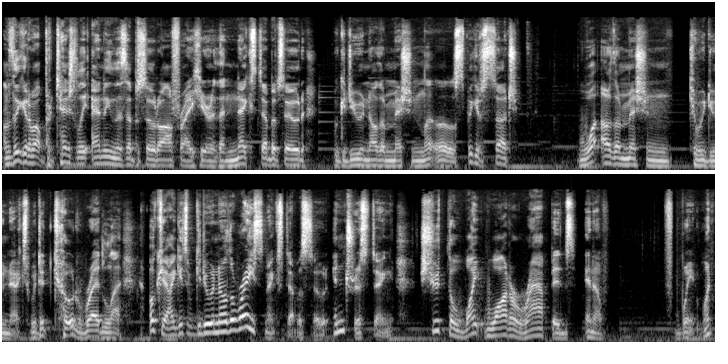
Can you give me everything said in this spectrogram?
I'm thinking about potentially ending this episode off right here. The next episode, we could do another mission. Uh, speaking of such, what other mission can we do next? We did Code Red Land. Okay, I guess we could do another race next episode. Interesting. Shoot the Whitewater Rapids in a... Wait, what?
